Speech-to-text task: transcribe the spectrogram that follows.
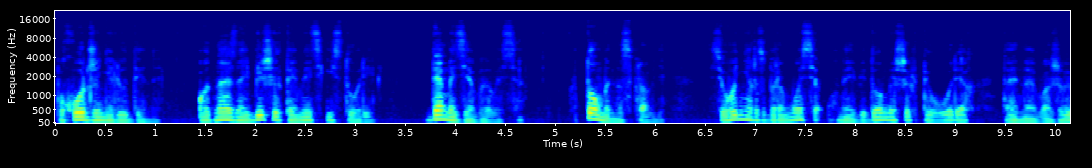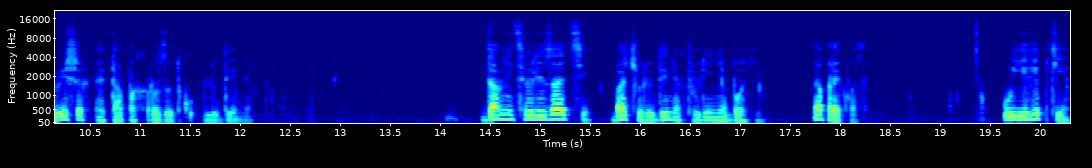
Походження людини одна з найбільших таємниць історії. Де ми з'явилися? Хто ми насправді? Сьогодні розберемося у найвідоміших теоріях та найважливіших етапах розвитку людини. Давні цивілізації бачили людину як творіння богів. Наприклад, у Єгипті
